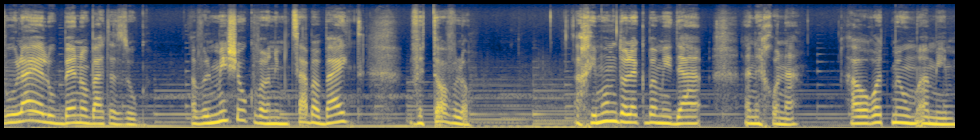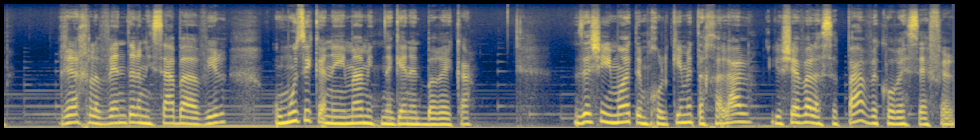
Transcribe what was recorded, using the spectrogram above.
ואולי אלו בן או בת הזוג. אבל מישהו כבר נמצא בבית, וטוב לו. החימום דולק במידה הנכונה, האורות מעומעמים, ריח לבנדר נישא באוויר, ומוזיקה נעימה מתנגנת ברקע. זה שעימו אתם חולקים את החלל, יושב על הספה וקורא ספר.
